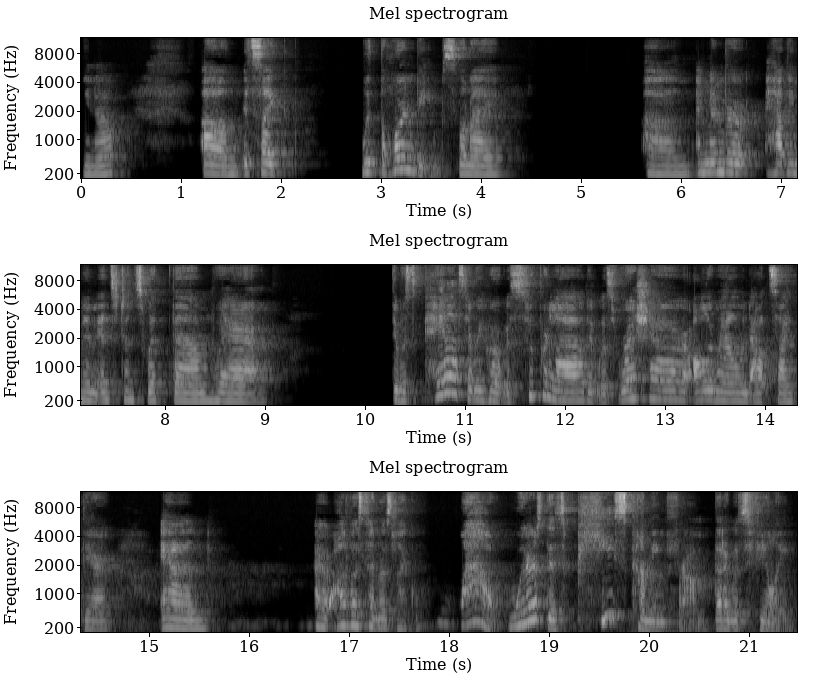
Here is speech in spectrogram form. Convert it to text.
You know, um, it's like with the hornbeams. When I, um, I remember having an instance with them where there was chaos everywhere. It was super loud. It was rush hour all around outside there, and all of a sudden I was like, "Wow, where's this peace coming from that I was feeling?"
